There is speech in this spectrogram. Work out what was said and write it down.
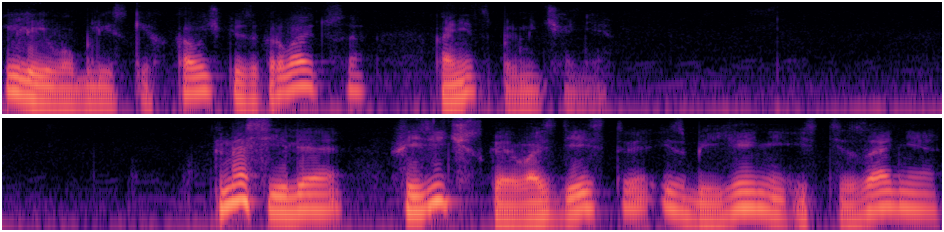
или его близких. Кавычки закрываются. Конец примечания. Насилие, физическое воздействие, избиение, истязание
